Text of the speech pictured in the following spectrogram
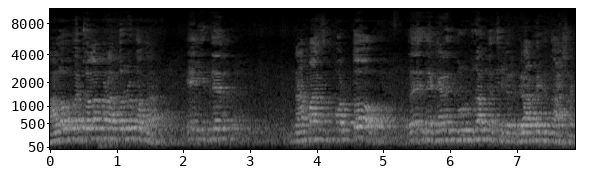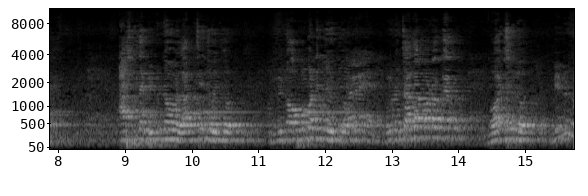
ভালোভাবে চলাফেরা দূরের কথা, এই ঈদের নামাজ পড়তো যেখানে দূর দূরান্তে ছিলেন, গ্রামে কিন্তু আসেনি আসলে বিভিন্নভাবে লাঞ্ছিত হইতো, বিভিন্ন অপমানিত হইতো, বিভিন্ন চাঁদা পটকের ভয় ছিল। বিভিন্ন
